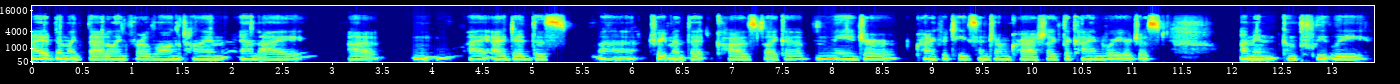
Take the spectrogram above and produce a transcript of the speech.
i had been like battling for a long time and i uh, I, I did this uh, treatment that caused like a major chronic fatigue syndrome crash, like the kind where you're just, I mean, completely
